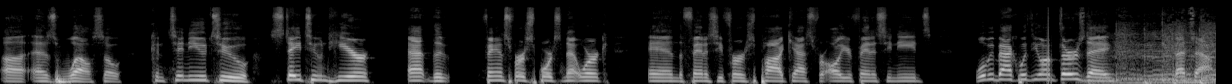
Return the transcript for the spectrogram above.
uh, as well. So continue to stay tuned here at the Fans First Sports Network and the Fantasy First podcast for all your fantasy needs. We'll be back with you on Thursday. That's out.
